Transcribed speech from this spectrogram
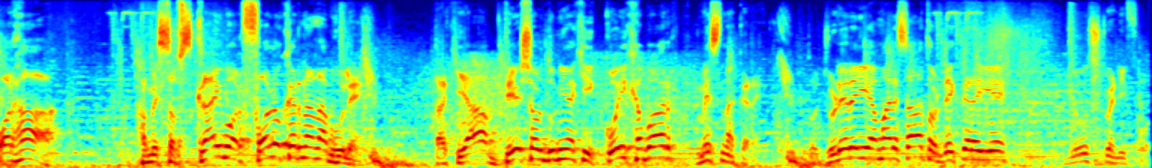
और हाँ हमें सब्सक्राइब और फॉलो करना ना भूलें, ताकि आप देश और दुनिया की कोई खबर मिस ना करें। तो जुड़े रहिए हमारे साथ और देखते रहिए न्यूज़ 24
